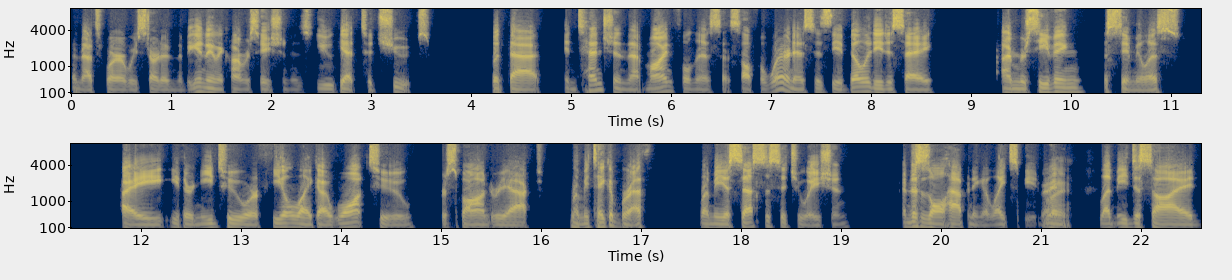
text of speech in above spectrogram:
And that's where we started in the beginning of the conversation is you get to choose. But that intention, that mindfulness, that self awareness is the ability to say, I'm receiving a stimulus. I either need to or feel like I want to respond, react. Let me take a breath. Let me assess the situation. And this is all happening at light speed, right? right. Let me decide,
